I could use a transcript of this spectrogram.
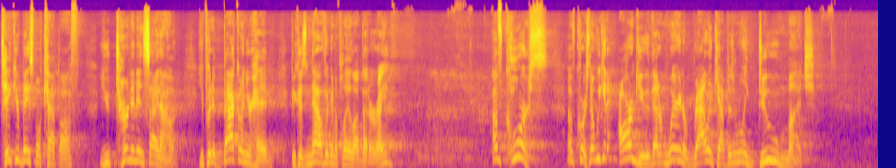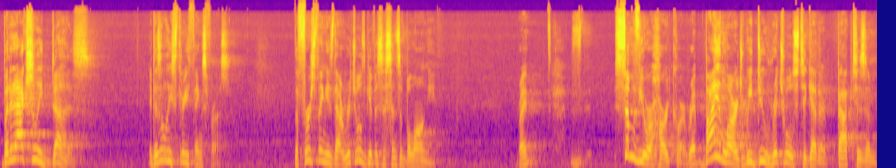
take your baseball cap off, you turn it inside out, you put it back on your head because now they're going to play a lot better, right? Of course. Of course. Now, we can argue that wearing a rally cap doesn't really do much, but it actually does. It does at least three things for us. The first thing is that rituals give us a sense of belonging, right? Some of you are hardcore, right? By and large, we do rituals together baptism,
